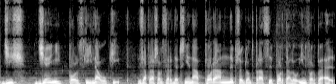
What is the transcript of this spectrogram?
Dziś Dzień Polskiej Nauki. Zapraszam serdecznie na poranny przegląd prasy portalu infor.pl.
